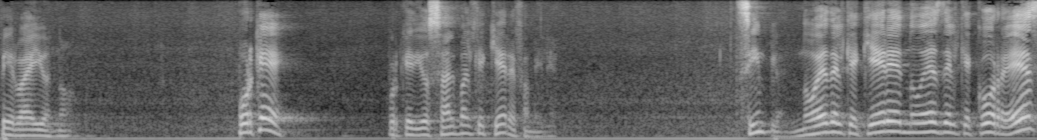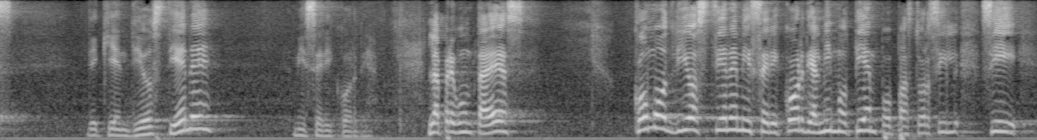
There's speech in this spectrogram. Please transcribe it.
Pero a ellos no. ¿Por qué? Porque Dios salva al que quiere, familia. Simple. No es del que quiere, no es del que corre, es de quien Dios tiene misericordia. La pregunta es, ¿cómo Dios tiene misericordia al mismo tiempo, pastor, si, si,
